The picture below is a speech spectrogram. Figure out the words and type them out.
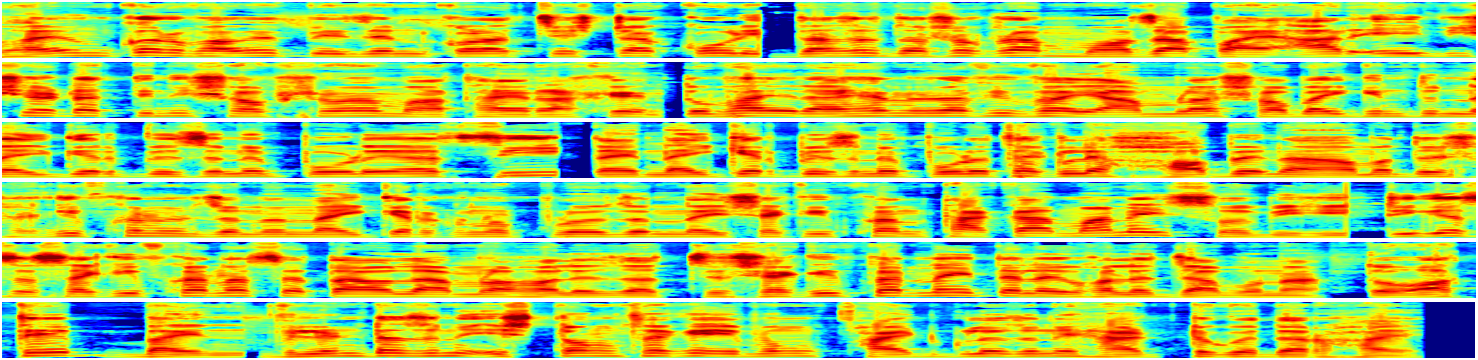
ভয়ঙ্কর ভাবে প্রেজেন্ট করার চেষ্টা করি, যাতে দর্শকরা মজা পায়। আর এই বিষয়টা তিনি সবসময় মাথায় রাখেন। তো ভাই, রায়হান রাফি ভাই, আমরা সবাই কিন্তু নায়িকার পেছনে পড়ে আছি। তাই নায়িকার পেছনে পড়ে থাকলে হবে না। আমাদের শাকিব খানের জন্য নায়িকার কোনো প্রয়োজন নাই। শাকিব খান থাকা মানেই ছবি ঠিক আছে, শাকিব খান আছে, তাহলে আমরা হলে যাচ্ছি। শাকিব খান নাই, তাহলে হলে যাব না। তো অতএব ভাই ভিলেনটা যেন স্ট্রং থাকে এবং ফাইটগুলো যেন হার্ড টুগেদার হয়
